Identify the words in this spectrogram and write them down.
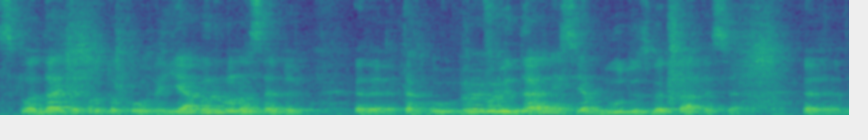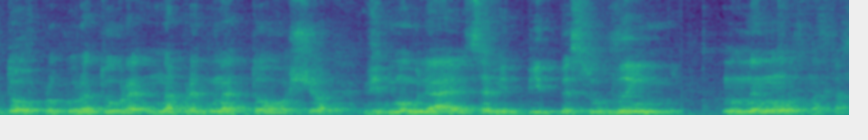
Складайте протоколи. Я беру на себе таку відповідальність, я буду звертатися до прокуратури на предмет того, що відмовляються від підпису винні. Ну не можна так.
